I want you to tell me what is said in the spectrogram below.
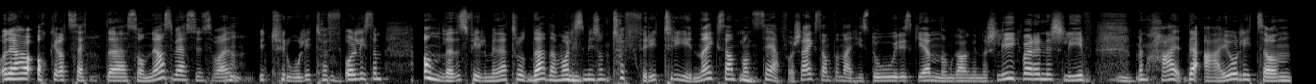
Og jeg har akkurat sett uh, Sonja, som jeg syns var en utrolig tøff og liksom annerledes film enn jeg trodde. Den var liksom mye sånn tøffere i trynet, ikke sant. Man ser for seg ikke sant, den der historiske gjennomgangen, og slik var hennes liv. Men her, det er jo litt sånn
